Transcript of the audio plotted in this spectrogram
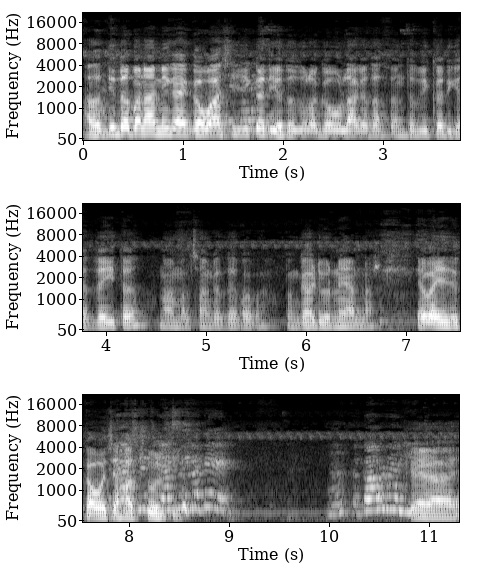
आता तिथं पण आम्ही काय गहू अशी विकत घेतो तुला गहू लागत असेल तर विकत घेत जा इथं. ना आम्हाला सांगत जाय बाबा पण गाडीवर नाही आणणार. हे बाई कावाचे हात सोडती? काय?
